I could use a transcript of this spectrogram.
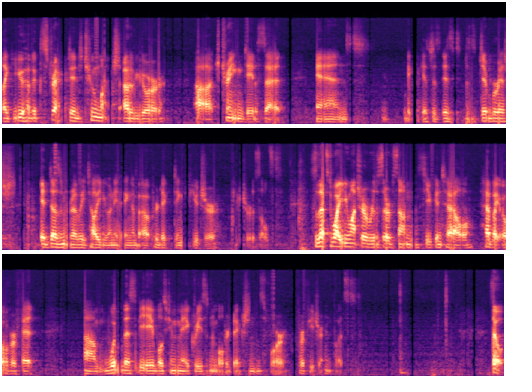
like you have extracted too much out of your uh, training data set and it's just it's just gibberish. It doesn't really tell you anything about predicting future future results. So that's why you want to reserve some so you can tell, have I overfit? Um, would this be able to make reasonable predictions for, for future inputs? So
